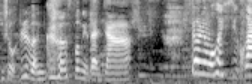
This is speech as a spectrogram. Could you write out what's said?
一首日文歌送给大家，希望你们会喜欢。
